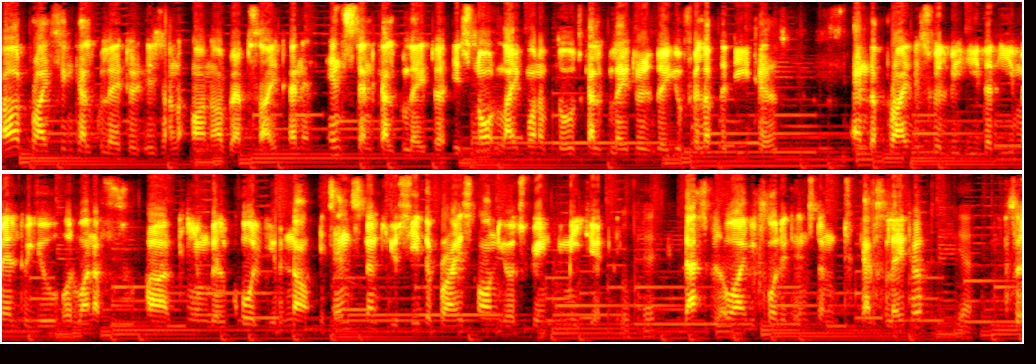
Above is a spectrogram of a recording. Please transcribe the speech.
our pricing calculator is on, on our website and an instant calculator. It's not like one of those calculators where you fill up the details and the price will be either emailed to you or one of our team will call you. No, it's instant. You see the price on your screen immediately. Okay. That's why we call it instant calculator. Yeah. So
